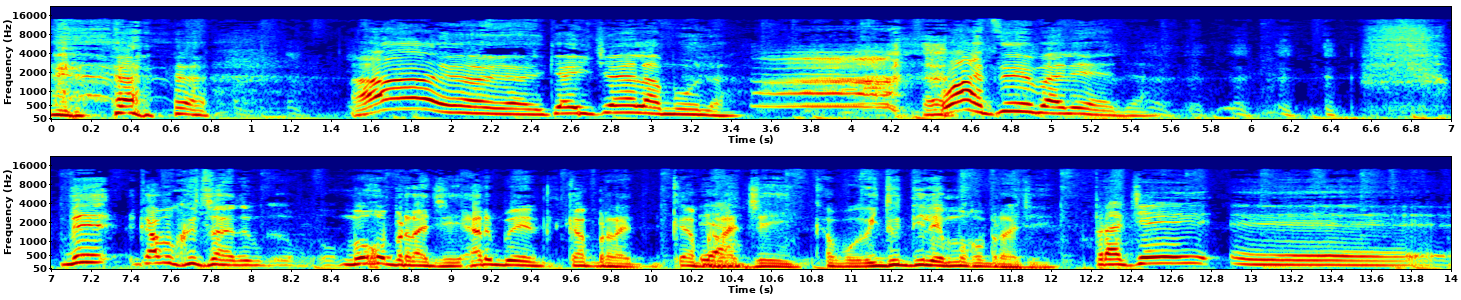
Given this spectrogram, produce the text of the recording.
ay ke a itjela mola wa tseba le ena be ka bokhutshwane mo go braje a re bue ka braje ka bo ithutile mo go braje Braje eh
